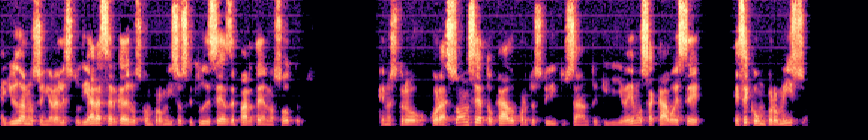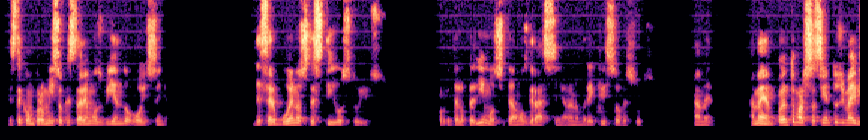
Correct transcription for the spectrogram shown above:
Ayúdanos, Señor, al estudiar acerca de los compromisos que tú deseas de parte de nosotros. Que nuestro corazón sea tocado por tu Espíritu Santo y que llevemos a cabo ese, ese compromiso, este compromiso que estaremos viendo hoy, Señor, de ser buenos testigos tuyos. Porque te lo pedimos y te damos gracias, Señor, en nombre de Cristo Jesús. Amén. Amén. Pueden tomar sus asientos, you may be.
